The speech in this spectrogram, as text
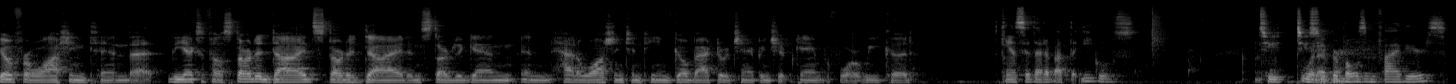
go for Washington. That the XFL started, died, started, died, and started again, and had a Washington team go back to a championship game before we could. Can't say that about the Eagles. Two two Whatever. Super Bowls in five years.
